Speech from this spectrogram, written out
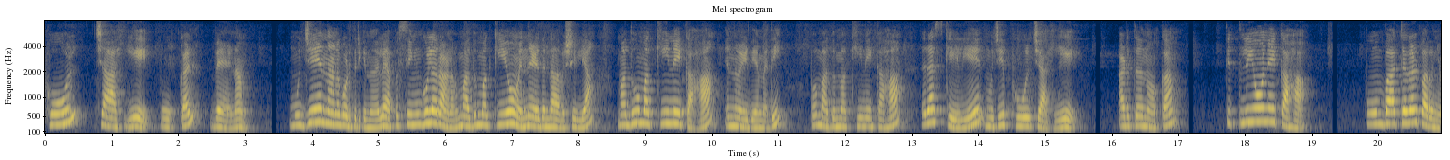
ഫൂൾ ചാഹിയെ പൂക്കൾ വേണം. മുജെ എന്നാണ് കൊടുത്തിരിക്കുന്നത് അല്ലേ? അപ്പോൾ സിംഗുലർ ആണ്. മധുമക്കിയോ എന്ന് എഴുതേണ്ട ആവശ്യമില്ല. മധുമക്കീനെ കഹ എന്ന് എഴുതിയാൽ മതി. അപ്പോൾ മധുമക്കീനെ കഹ രസ് കേലിയെ മുജെ ഫൂൾ ചാഹിയേ. അടുത്തത് നോക്കാം. തിത്ലിയോനെ കഹ. പൂമ്പാറ്റകൾ പറഞ്ഞു.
